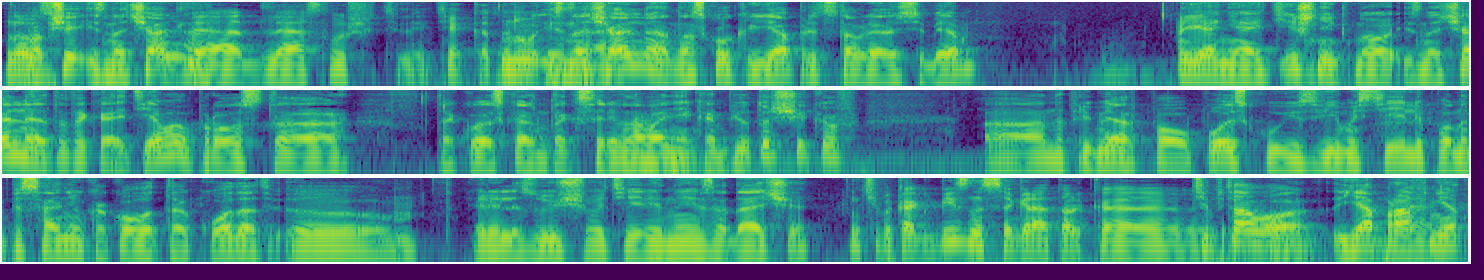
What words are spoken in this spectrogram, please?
Вообще изначально... Для, для слушателей, тех, которые Ну, не знают. изначально, насколько я представляю себе, я не айтишник, но изначально это такая тема, просто такое, скажем так, соревнование компьютерщиков, а, например, по поиску уязвимости или по написанию какого-то кода, э, реализующего те или иные задачи. Ну, типа как бизнес-игра, только... Типа того. Я прав, Да. нет?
